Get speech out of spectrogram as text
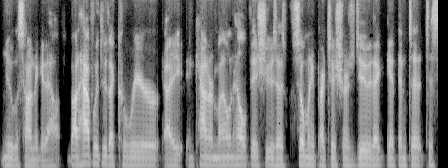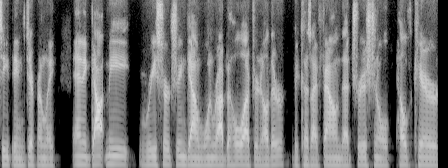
knew it was time to get out. About halfway through that career, I encountered my own health issues, as so many practitioners do, that get them to, to see things differently. And it got me researching down one rabbit hole after another because I found that traditional healthcare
